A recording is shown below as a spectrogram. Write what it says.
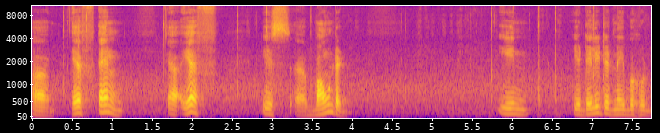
uh, fn uh, f is uh, bounded in a deleted neighborhood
